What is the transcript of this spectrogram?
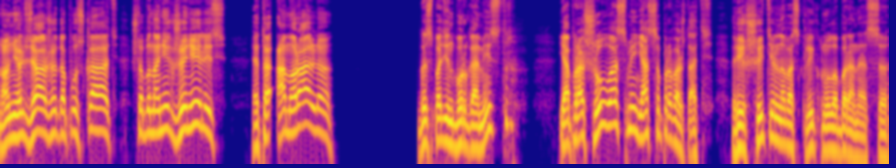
но нельзя же допускать, чтобы на них женились. Это аморально». «Господин бургомистр?» «Я прошу вас меня сопровождать», — решительно воскликнула баронесса.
